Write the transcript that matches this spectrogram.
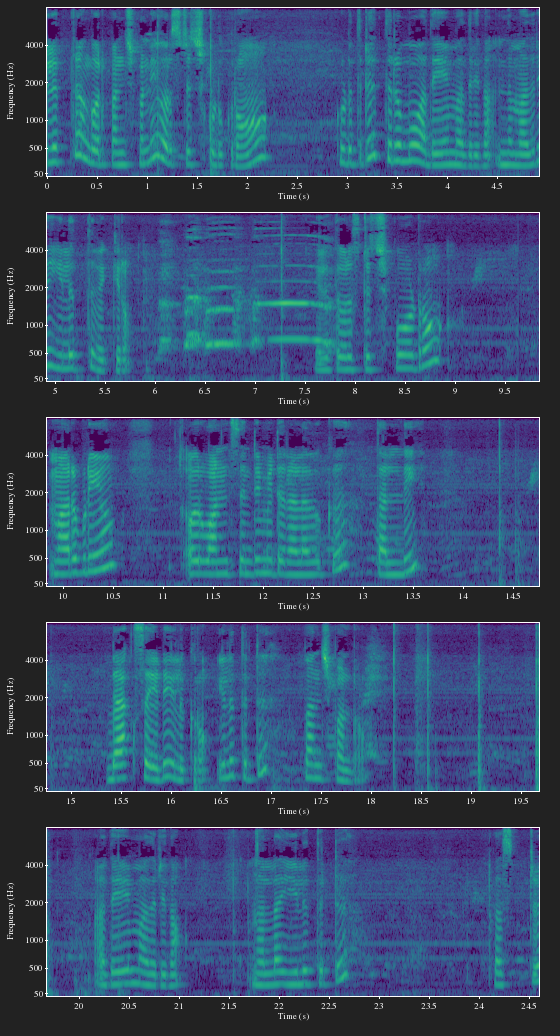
இழுத்து அங்கே ஒரு பஞ்ச் பண்ணி ஒரு ஸ்டிச் கொடுக்குறோம். கொடுத்துட்டு திரும்பவும் அதே மாதிரி தான். இந்த மாதிரி இழுத்து வைக்கிறோம். இழுத்து ஒரு ஸ்டிச் போடுறோம். மறுபடியும் ஒரு ஒன் சென்டிமீட்டர் அளவுக்கு தள்ளி பேக் சைடு இழுக்கிறோம். இழுத்துட்டு பஞ்ச் பண்ணுறோம் அதே மாதிரி தான் நல்லா இழுத்துட்டு ஃபஸ்ட்டு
